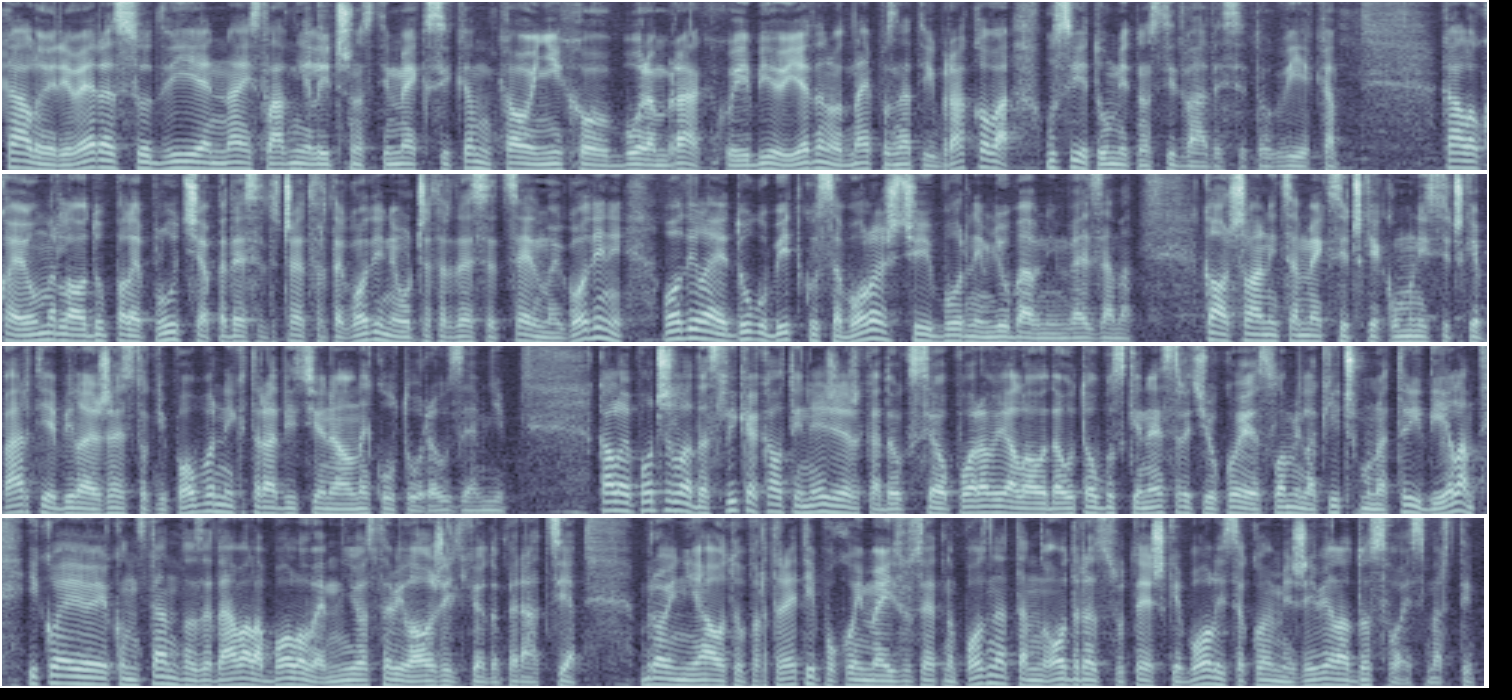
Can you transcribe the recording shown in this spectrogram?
Kahlo i Rivera su dvije najslavnije ličnosti Meksika, kao i njihov buran brak, koji je bio jedan od najpoznatijih brakova u svijetu umjetnosti 20. vijeka. Kalo koja je umrla od upale pluća 54. godine u 47. godini vodila je dugu bitku sa bolešću i burnim ljubavnim vezama. Kao članica Meksičke komunističke partije bila je žestoki pobornik tradicionalne kulture u zemlji. Kalo je počela da slika kao tinežerka dok se oporavljala od autobuske nesreće u kojoj je slomila kičmu na tri dijela i koja joj je konstantno zadavala bolove i ostavila ožiljke od operacija. Brojni autoportreti po kojima je izuzetno poznata odraz su teške boli sa kojom je živjela do svoje smrti.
